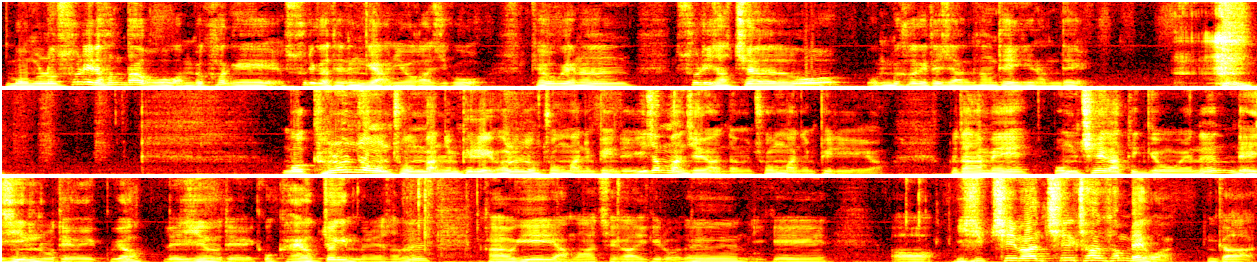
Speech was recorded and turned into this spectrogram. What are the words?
뭐 물론 수리를 한다고 완벽하게 수리가 되는 게 아니어가지고 결국에는 수리 자체도 완벽하게 되지 않은 상태이긴 한데 뭐 결론적으로 좋은 만년필이에요. 결론적으로 좋은 만년필인데 이 점만 제외한다면 좋은 만년필이에요. 그 다음에 몸체 같은 경우에는 레진으로 되어 있고요. 레진으로 되어 있고 가격적인 면에서는 가격이 아마 제가 알기로는 이게 어 27만 7,300원. 그러니까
